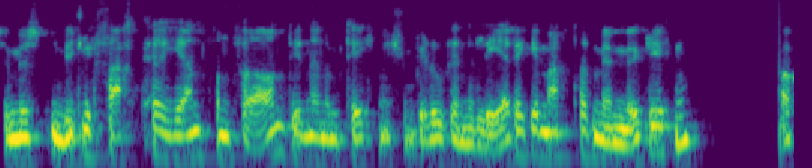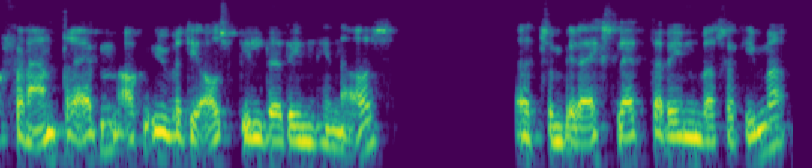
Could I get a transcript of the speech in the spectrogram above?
Sie müssten wirklich Fachkarrieren von Frauen, die in einem technischen Beruf eine Lehre gemacht haben, ermöglichen, auch vorantreiben, auch über die Ausbilderin hinaus, äh, zum Bereichsleiterin, was auch immer,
